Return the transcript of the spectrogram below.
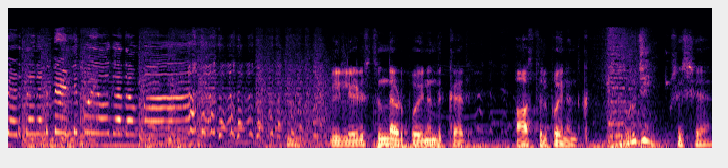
పెడతానని వెళ్ళిపోయావు కదమ్మా. వీళ్ళు ఏడుస్తుంది ఆవిడ పోయినందుకు కాదు ఆస్తులు పోయినందుకు. గురుజీ. శిష్య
